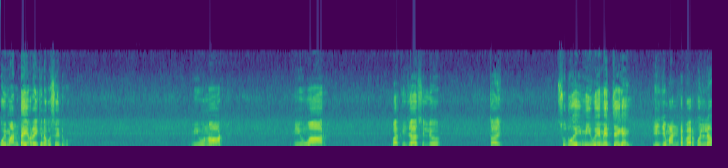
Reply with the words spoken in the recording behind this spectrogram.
ওই মানটাই আমরা এখানে বসাই দেব। মিউ নট, মিউ আর, বাকি যা ছিল তাই। শুধু এই মিউ এম এর জায়গায় এই যে মানটা বার করলাম,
